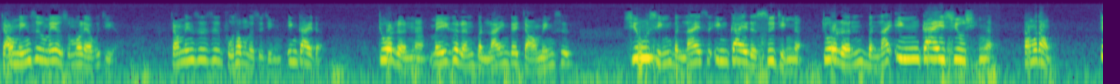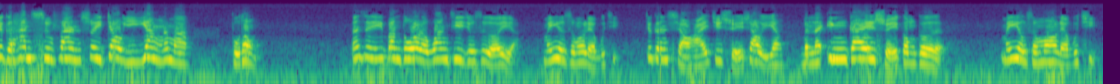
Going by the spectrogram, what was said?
找名师没有什么了不起，找名师是普通的事情，应该的。做人呐，每一个人本来应该找名师，修行本来是应该的事情的。做人本来应该修行的，懂不懂？这个和吃饭睡觉一样那么普通，但是一般多了忘记就是而已啊，没有什么了不起。就跟小孩去学校一样，本来应该学功课的，没有什么了不起。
